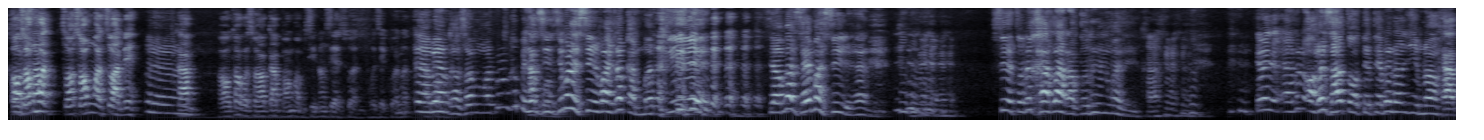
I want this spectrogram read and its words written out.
เขาสองงวดสองสองงวดส่วนดิเออครับเอาทกสกับของออมสินต้องเสียส่วนโปรเจกต์ส่วนนั้นเออแม่นเขาสองงวดมันก็เป็นจังซี่สิบ่ได้ซื้อไว้แล้วกันหมดกี้เสียเงินใส่มาซื้อหั่นซื้อตัวนึงขาดลาดออกตัวนึงมาดิ ครับเอ้ยเออมันออกทั้งสามตัวเต็มๆได้เนาะยิ้มเนาะครับ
